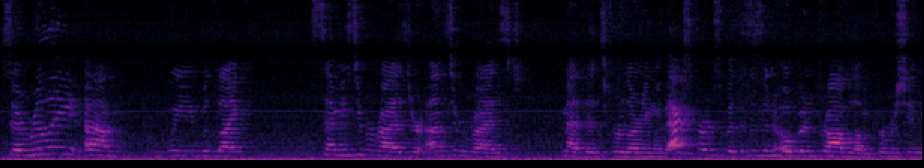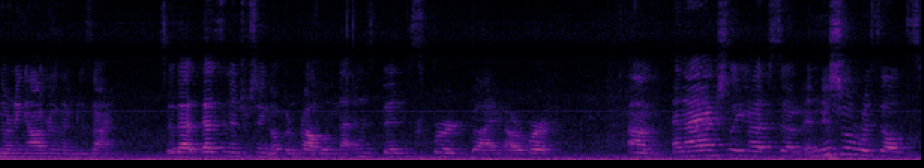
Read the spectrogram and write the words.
So really, um, we would like semi-supervised or unsupervised methods for learning with experts, but this is an open problem for machine learning algorithm design. So that, that's an interesting open problem that has been spurred by our work. Um, and I actually have some initial results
